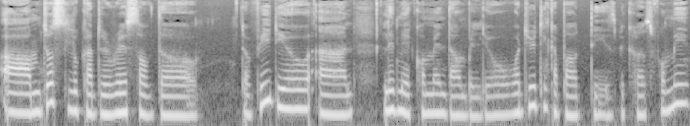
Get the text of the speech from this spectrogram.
um just look at the rest of the the video and leave me a comment down below. What do you think about this? Because for me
